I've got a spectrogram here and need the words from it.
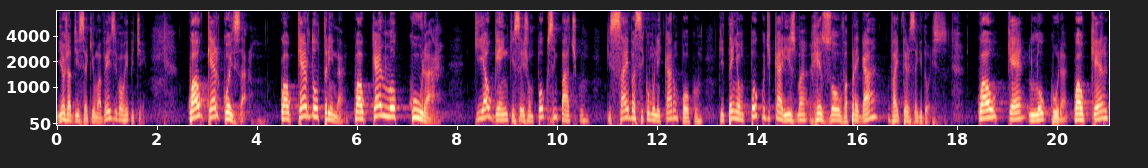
E eu já disse aqui uma vez e vou repetir. Qualquer coisa, qualquer doutrina, qualquer loucura, cura que alguém que seja um pouco simpático, que saiba se comunicar um pouco, que tenha um pouco de carisma, resolva pregar, vai ter seguidores. Qualquer loucura, qualquer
